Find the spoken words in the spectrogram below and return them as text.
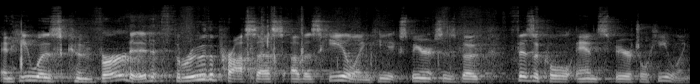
And he was converted through the process of his healing. He experiences both physical and spiritual healing.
